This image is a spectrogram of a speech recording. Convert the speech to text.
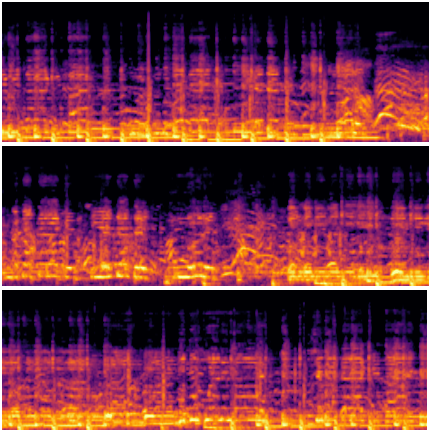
Shimwitaraki parai Ngutataraki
